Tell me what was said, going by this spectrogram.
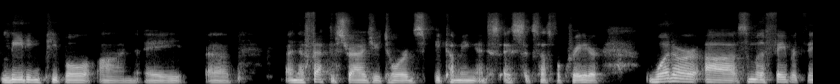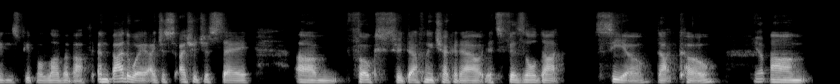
leading people on a uh, an effective strategy towards becoming a, a successful creator. What are uh, some of the favorite things people love about? And by the way, I just I should just say, um, folks should definitely check it out. It's fizzle.co.co. Yep. Um,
